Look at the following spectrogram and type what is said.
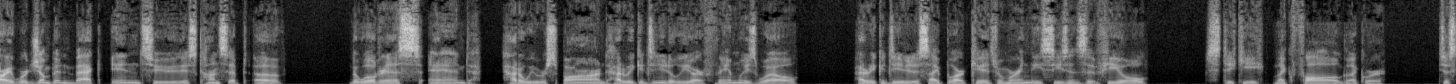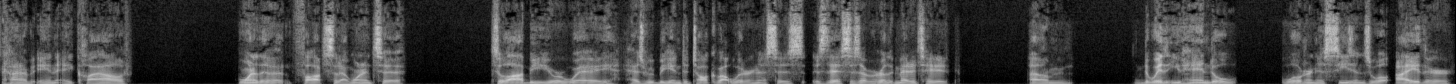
all right, we're jumping back into this concept of the wilderness and how do we respond? How do we continue to lead our families well? How do we continue to disciple our kids when we're in these seasons that feel sticky, like fog, like we're just kind of in a cloud? One of the thoughts that I wanted to to lobby your way as we begin to talk about wilderness is is this as I've really meditated. Um, the way that you handle wilderness seasons will either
